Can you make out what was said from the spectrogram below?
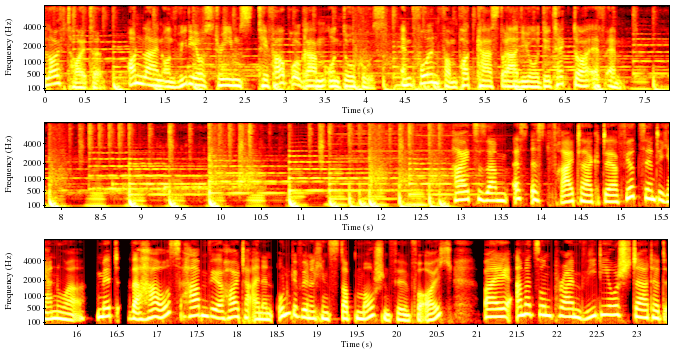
läuft heute? Online- und Videostreams, TV-Programm und Dokus. Empfohlen vom Podcast Radio Detektor FM. Hi zusammen, es ist Freitag, der 14. Januar. Mit The House haben wir heute einen ungewöhnlichen Stop-Motion-Film für euch. Bei Amazon Prime Video startet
